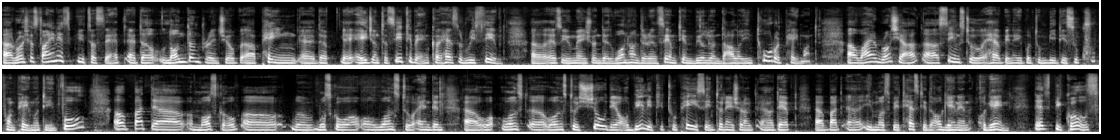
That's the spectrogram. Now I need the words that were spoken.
Russia's finance minister said that the London branch of paying the agent Citibank has received, as you mentioned, that 117 billion dollar in total payment, while Russia seems to have been able to meet this coupon payment in full, but Moscow Moscow wants to and uh, wants, uh, wants to show their ability to pay the international uh, debt, but it must be tested again and again. That's because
